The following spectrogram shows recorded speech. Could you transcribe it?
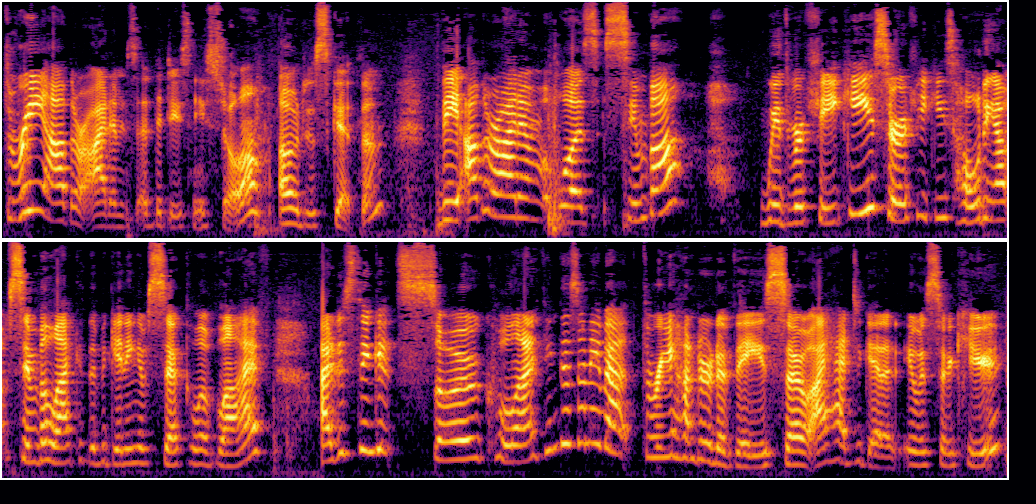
three other items at the Disney store. I'll just get them. The other item was Simba with Rafiki. So Rafiki's holding up Simba like at the beginning of Circle of Life. I just think it's so cool. And I think there's only about 300 of these, so I had to get it. It was so cute.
